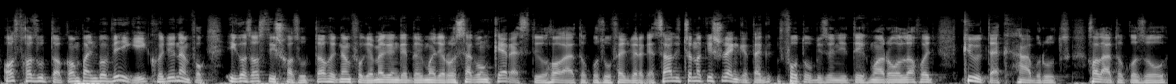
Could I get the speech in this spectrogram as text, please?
Azt hazudta a kampányban végig, hogy ő nem fog. Igaz, azt is hazudta, hogy nem fogja megengedni, hogy Magyarországon keresztül halált okozó fegyvereket szállítsanak, és rengeteg fotóbizonyíték van róla, hogy küldtek háborút, halált okozó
